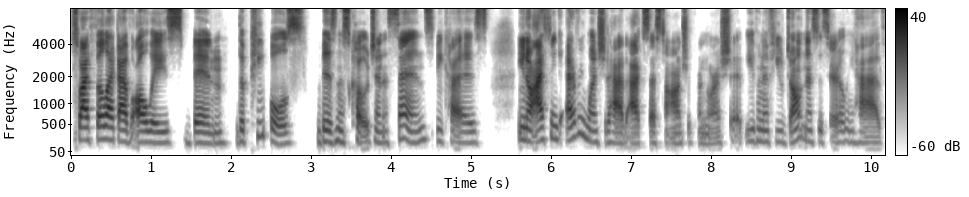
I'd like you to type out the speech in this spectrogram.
So I feel like I've always been the people's business coach in a sense because you know, I think everyone should have access to entrepreneurship. Even if you don't necessarily have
